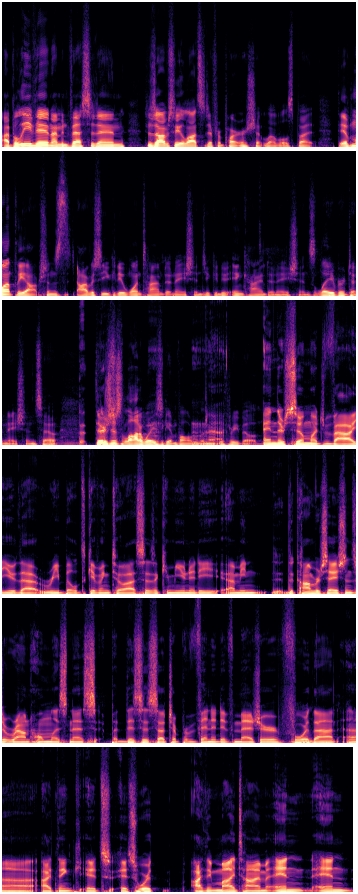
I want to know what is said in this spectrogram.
I believe in, I'm invested in. There's obviously lots of different partnership levels, but they have monthly options. Obviously, you can do one-time donations, you can do in-kind donations, labor donations. So there's, just a lot of ways to get involved with, Yeah. with rebuild. And there's so much value that Rebuild's giving to us as a community. I mean, the conversations around homelessness, but this is such a preventative measure for Mhm. that. Uh, I think it's it's worth. I think my time and and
